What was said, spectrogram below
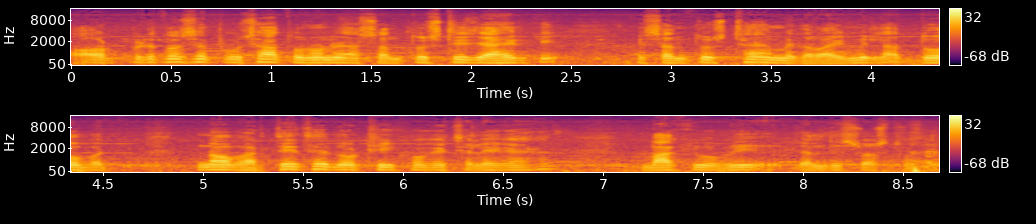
और पीड़ितों से पूछा तो उन्होंने असंतुष्टि ज़ाहिर की कि संतुष्ट हैं हमें दवाई मिला। दो नौ भर्ती थे दो ठीक होके चले गए हैं। बाकी वो भी जल्दी स्वस्थ हो गए।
